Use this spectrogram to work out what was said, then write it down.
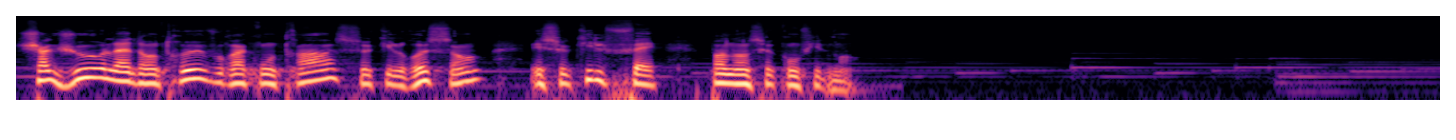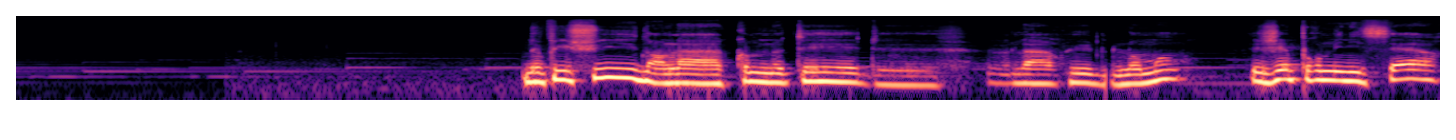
Chaque jour, l'un d'entre eux vous racontera ce qu'il ressent et ce qu'il fait pendant ce confinement. Depuis je suis dans la communauté de la rue de j'ai pour ministère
